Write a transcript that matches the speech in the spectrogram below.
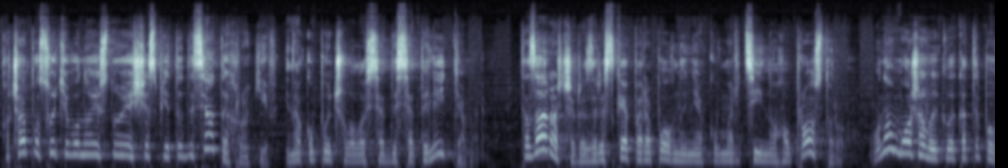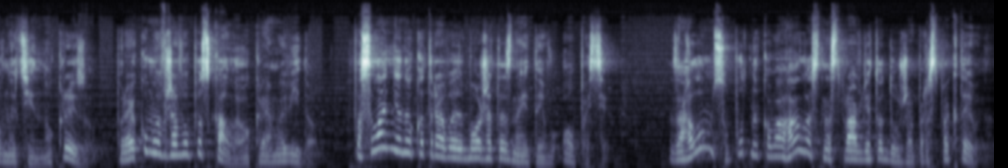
Хоча по суті воно існує ще з 50-х років і накопичувалося десятиліттями, та зараз через різке переповнення комерційного простору воно може викликати повноцінну кризу, про яку ми вже випускали окреме відео, посилання на котре ви можете знайти в описі. Загалом супутникова галузь насправді то дуже перспективна.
